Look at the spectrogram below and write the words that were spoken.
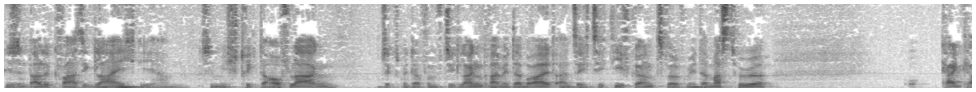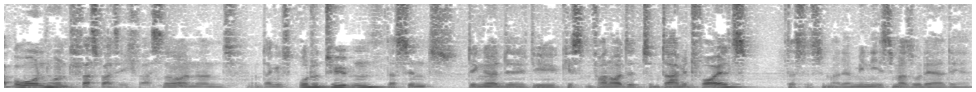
die sind alle quasi gleich, die haben ziemlich strikte Auflagen, 6,50 Meter lang, 3 Meter breit, 1,60 Tiefgang, 12 Meter Masthöhe, kein Carbon und was weiß ich was. Ne? Und, und, und dann gibt's Prototypen, das sind Dinge, die, die Kisten fahren heute zum Teil mit Foils. Das ist immer, der Mini ist immer so der, der,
